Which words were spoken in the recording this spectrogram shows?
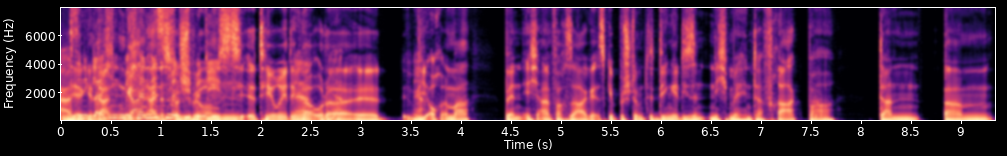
also der Gedankengang eines. Verschwörungstheoretiker Ja, oder Äh, wie auch immer, wenn ich einfach sage, es gibt bestimmte Dinge, die sind nicht mehr hinterfragbar, dann ähm,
